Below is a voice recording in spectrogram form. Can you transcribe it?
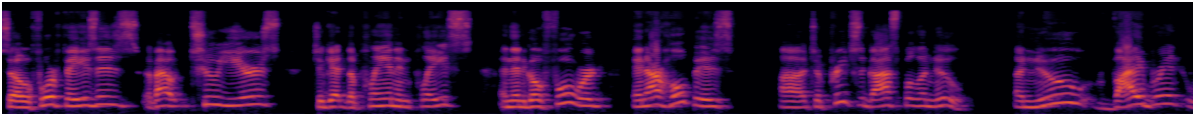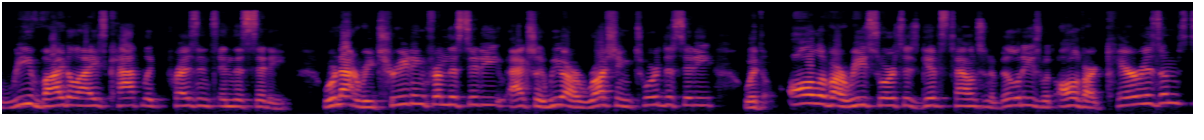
So, four phases, about two years to get the plan in place and then go forward. And our hope is uh, to preach the gospel anew, a new, vibrant, revitalized Catholic presence in the city we're not retreating from the city. Actually, we are rushing toward the city with all of our resources, gifts, talents, and abilities, with all of our charisms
